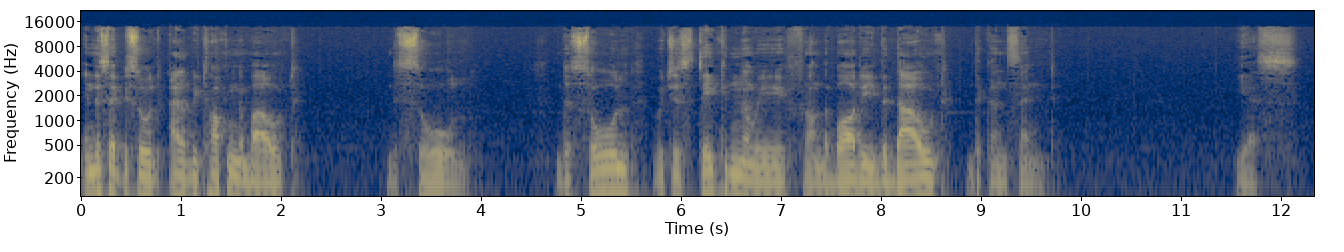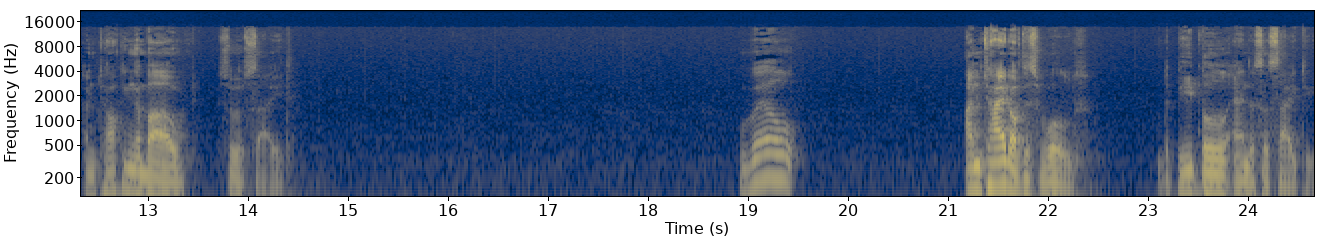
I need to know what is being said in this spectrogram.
in this episode, I'll be talking about the soul. The soul which is taken away from the body without the consent. Yes, I'm talking about suicide. Well, I'm tired of this world, the people, and the society.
